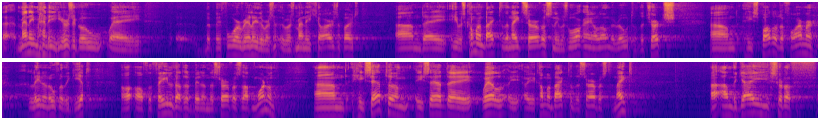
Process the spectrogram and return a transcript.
uh, many, many years ago, uh, before really there was, there was many cars about. And uh, he was coming back to the night service and he was walking along the road to the church and he spotted a farmer leaning over the gate of the field that had been in the service that morning. And he said to him, he said, uh, well, are you coming back to the service tonight? Uh, and the guy sort of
